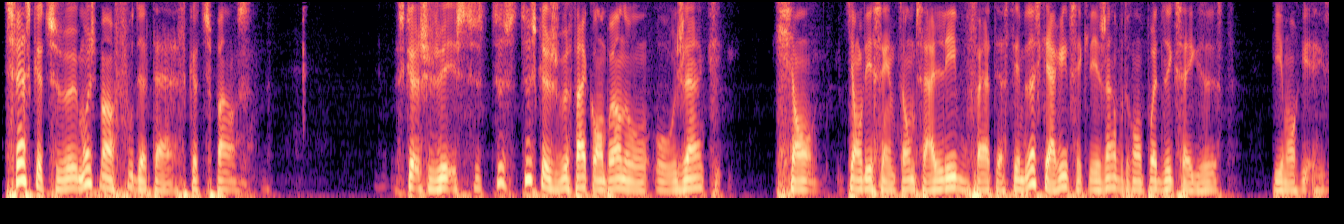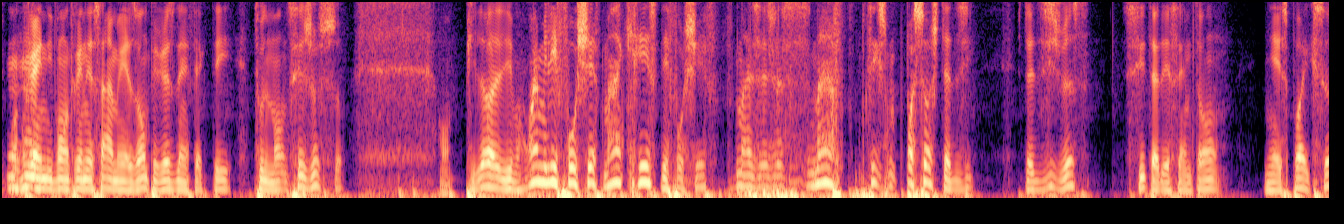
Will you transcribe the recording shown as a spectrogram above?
tu fais ce que tu veux. Moi, je m'en fous de ta, ce que tu penses. Ce que je- tout, tout ce que je veux faire comprendre aux, aux gens qui, qui sont, qui ont des symptômes, c'est aller vous faire tester. Mais là, ce qui arrive, c'est que les gens ne voudront pas dire que ça existe. Puis ils vont, ils vont Mhm. traîner, ils vont traîner ça à la maison, puis ils risquent d'infecter tout le monde. C'est juste ça. Bon, puis là, ils vont, ouais, mais les faux chiffres, m'en crisse des faux chiffres. Je- sais, je- pas ça, je te dis. Je te dis juste, si tu as des symptômes, niaise pas avec ça.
